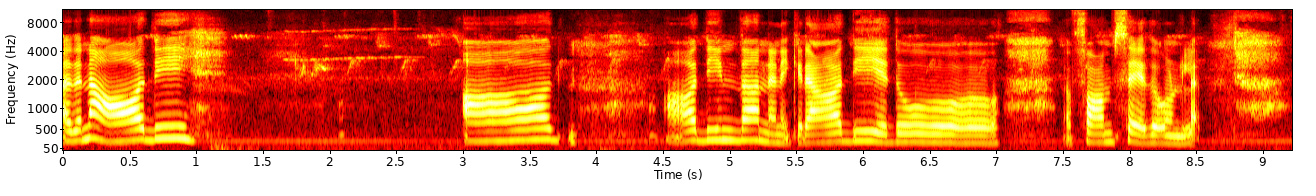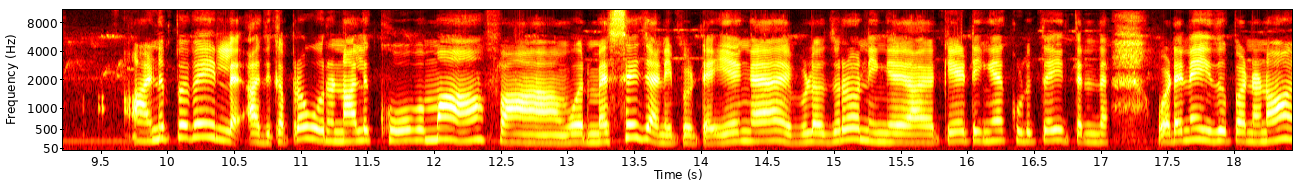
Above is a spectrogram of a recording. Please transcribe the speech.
அதனால் ஆதி ஆ- ஆதின்னு தான் நினைக்கிறேன். ஆதி ஏதோ ஃபார்ம்ஸாக ஏதோ ஒன்றில் அனுப்பவே இல்லை. அதுக்கப்புறம் ஒரு நாள் கோவமாக ஒரு மெசேஜ் அனுப்பிவிட்டேன். ஏங்க இவ்வளோ தூரம் நீங்கள் கேட்டீங்க கொடுத்து இத்தனை உடனே இது பண்ணணும்.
